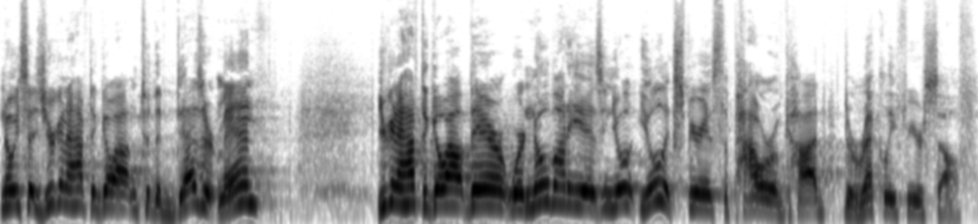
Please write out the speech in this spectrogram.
No, he says, You're going to have to go out into the desert, man. You're going to have to go out there where nobody is, and you'll, you'll experience the power of God directly for yourself.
